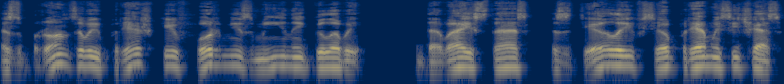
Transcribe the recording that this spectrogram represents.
с бронзовой пряжкой в форме змеиной головы. Давай, Стас, сделай все прямо сейчас.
